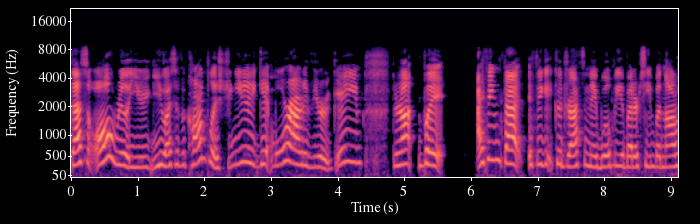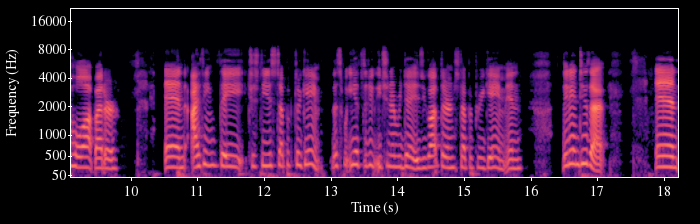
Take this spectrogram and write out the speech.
that's all really you you guys have accomplished. You need to get more out of your game. They're not, but I think that if they get good drafting, they will be a better team, but not a whole lot better. And I think they just need to step up their game. That's what you have to do each and every day. Is you got there and step up your game, and they didn't do that. And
